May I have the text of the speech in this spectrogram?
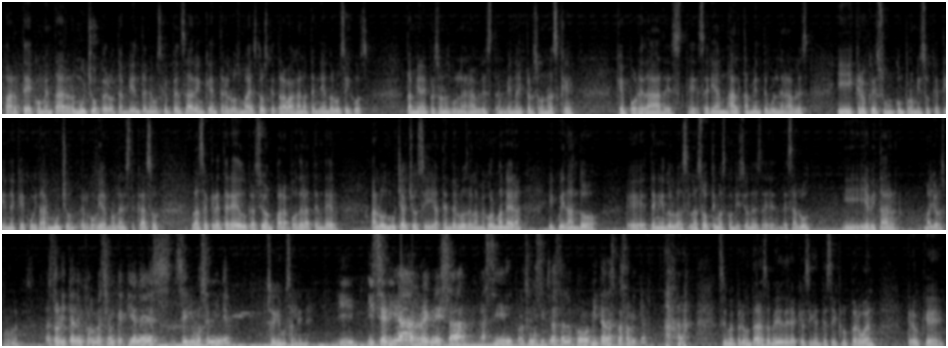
parte comentar mucho, pero también tenemos que pensar en que entre los maestros que trabajan atendiendo a los hijos, también hay personas vulnerables, también hay personas que, que por edad este, serían altamente vulnerables y creo que es un compromiso que tiene que cuidar mucho el gobierno, en este caso la Secretaría de Educación, para poder atender a los muchachos y atenderlos de la mejor manera y cuidando, eh, teniendo las, las, óptimas condiciones de, de salud y evitar mayores problemas. Hasta ahorita la información que tiene es, ¿seguimos en línea? Seguimos en línea. ¿Y, sería regresar así el próximo ciclo hasta lo que evitan las cosas ahorita? si me preguntaras a mí, yo diría que el siguiente ciclo, pero bueno, creo que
